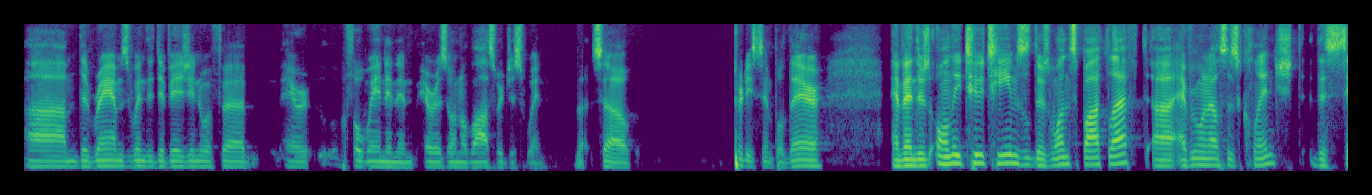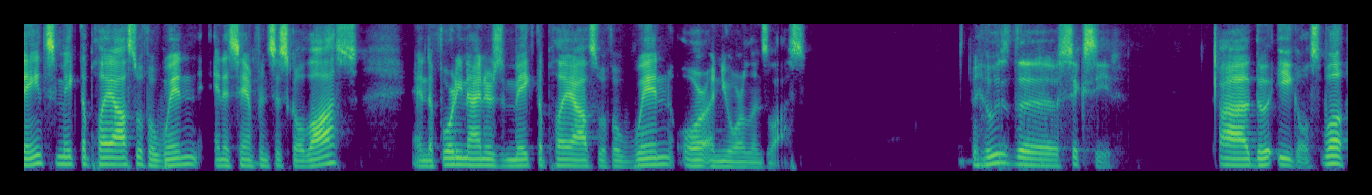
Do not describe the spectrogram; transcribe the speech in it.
Um, the Rams win the division with a with a win and an Arizona loss or just win. So pretty simple there. And then there's only two teams. There's one spot left. Uh, everyone else is clinched. The Saints make the playoffs with a win and a San Francisco loss and the 49ers make the playoffs with a win or a New Orleans loss. Who's the sixth seed? Uh, the Eagles. Well,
